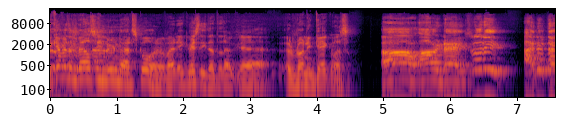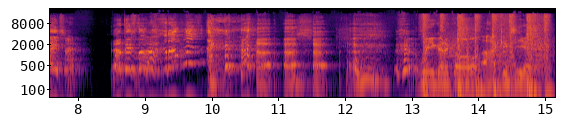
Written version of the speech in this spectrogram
Ik heb het hem wel zien doen naar het scoren, maar ik wist niet dat het ook eh, een running gag was. Oh, oh nee, sorry. Hij doet deze. Dat is toch grappig? Who you gonna call Hakim Ziyech?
